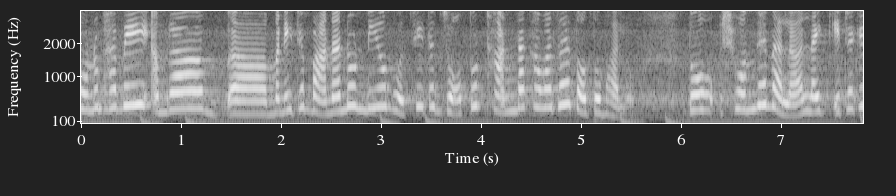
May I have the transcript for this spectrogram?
কোনোভাবেই আমরা মানে এটা বানানোর নিয়ম হচ্ছে এটা যত ঠান্ডা খাওয়া যায় তত ভালো। তো সন্ধেবেলা লাইক এটাকে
